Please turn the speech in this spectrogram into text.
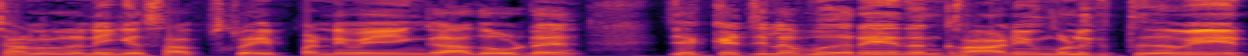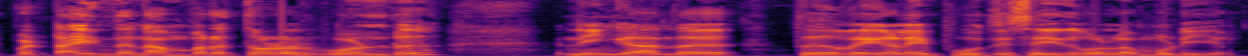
சேனலை நீங்கள் சப்ஸ்கிரைப் பண்ணி வைங்க அதோட ஜக்கச்சில் வேறு ஏதும் காணி உங்களுக்கு தேவை ஏற்பட்டால் இந்த நம்பரை தொடர்பு கொண்டு நீங்கள் அந்த தேவைகளை பூர்த்தி செய்து கொள்ள முடியும்.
